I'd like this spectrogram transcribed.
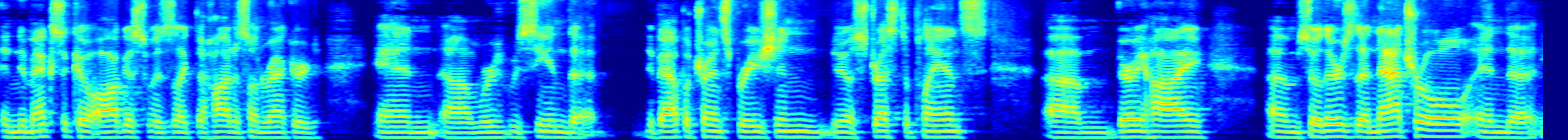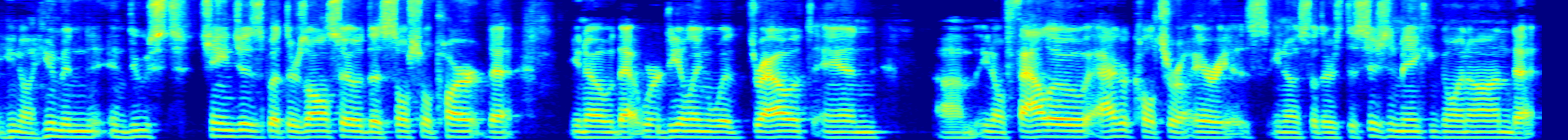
in New Mexico, August was like the hottest on record, and um, we're we're seeing the evapotranspiration, you know, stress to plants um, very high. Um, so there's the natural and the you know human induced changes, but there's also the social part that you know that we're dealing with drought and um, you know fallow agricultural areas. You know, so there's decision making going on that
